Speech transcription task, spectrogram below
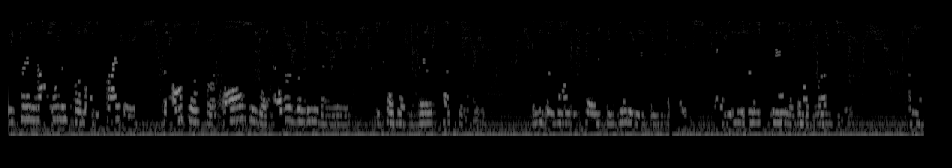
I'm praying not only for my disciples, but also for all who will ever believe in me because of their testimony. And he goes on to say some unity from you guys, and you understand that God loves you. Um,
